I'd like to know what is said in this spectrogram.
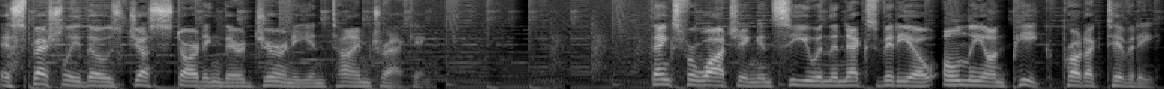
especially those just starting their journey in time tracking. Thanks for watching and see you in the next video only on Peak Productivity.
